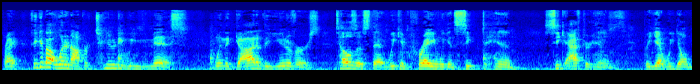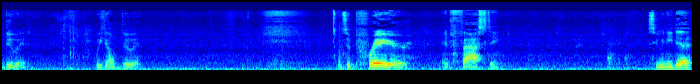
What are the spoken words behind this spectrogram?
right? Think about what an opportunity we miss when the God of the universe tells us that we can pray and we can seek to Him, seek after Him, but yet we don't do it. We don't do it. So prayer and fasting. See, we need to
